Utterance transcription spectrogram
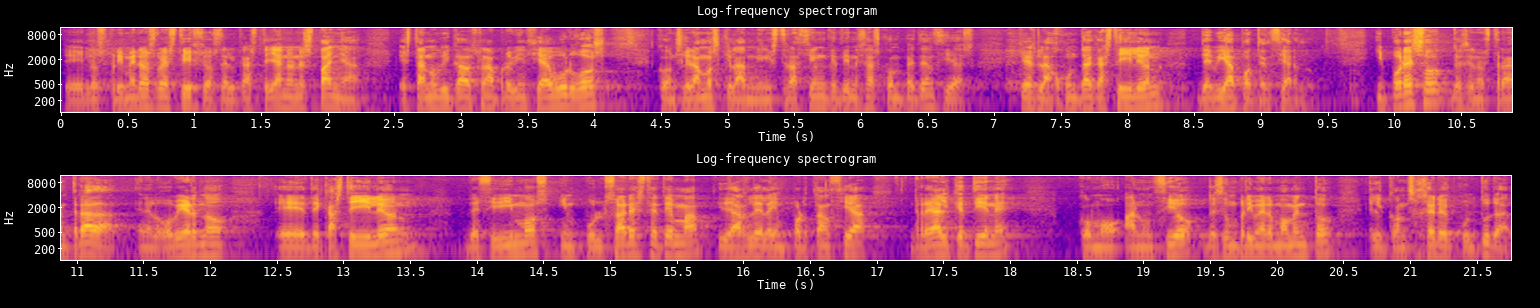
eh, los primeros vestigios del castellano en España están ubicados en la provincia de Burgos, consideramos que la administración que tiene esas competencias, que es la Junta de Castilla y León, debía potenciarlo. Y por eso, desde nuestra entrada en el Gobierno eh, de Castilla y León, decidimos impulsar este tema y darle la importancia real que tiene, como anunció desde un primer momento el consejero de Cultura,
